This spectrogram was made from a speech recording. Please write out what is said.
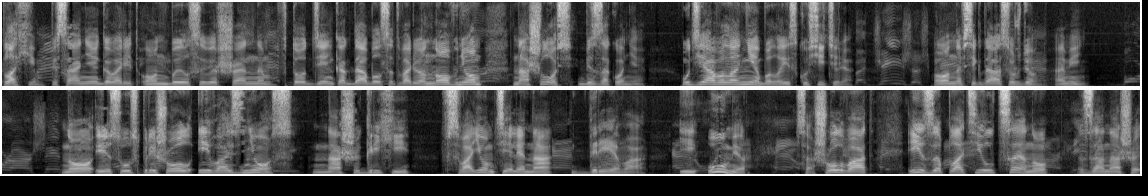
плохим. Писание говорит, он был совершенным в тот день, когда был сотворен, но в нем нашлось беззаконие. У дьявола не было искусителя. Он навсегда осужден. Аминь. Но Иисус пришел и вознес наши грехи в своем теле на древо и умер, сошел в ад и заплатил цену за наше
